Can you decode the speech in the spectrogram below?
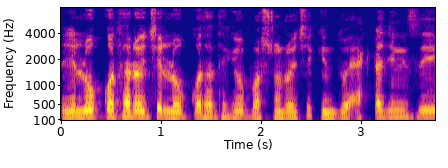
এই যে লোককথা রয়েছে লোককথা থেকেও প্রশ্ন রয়েছে, কিন্তু একটা জিনিসই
